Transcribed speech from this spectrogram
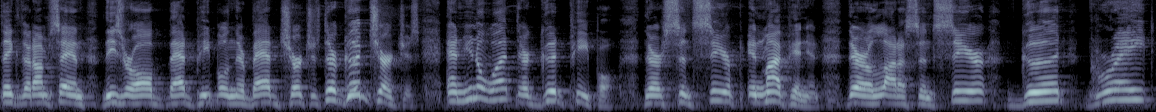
think that I'm saying these are all bad people and they're bad churches. They're good churches. And you know what? They're good people. They're sincere, in my opinion. There are a lot of sincere, good, great,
